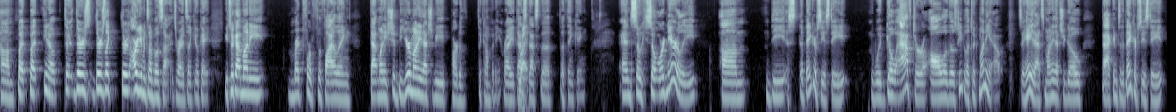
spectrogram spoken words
um, but but you know, there, there's there's like there's arguments on both sides, right? It's like okay, you took out money right before the filing, that money should be your money, that should be part of the company, right? That's right. that's the the thinking. And so, so ordinarily, um, the the bankruptcy estate would go after all of those people that took money out. Say, hey, that's money that should go back into the bankruptcy estate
